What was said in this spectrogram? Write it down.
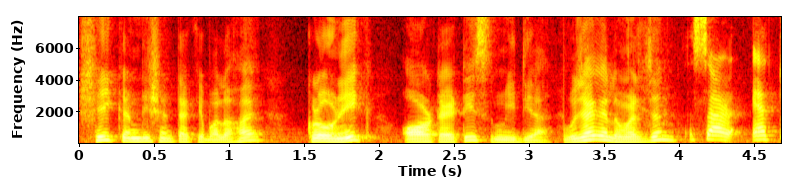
সেই কন্ডিশনটাকে বলা হয় ক্রনিক অর্টাইটিস মিডিয়া বোঝা গেল মার্জান? স্যার এত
